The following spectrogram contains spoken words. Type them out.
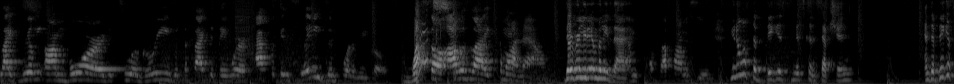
like really on board to agree with the fact that they were African slaves in Puerto Rico. What? So I was like, "Come on now, they really didn't believe that. I'm, I promise you." You know what's the biggest misconception and the biggest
